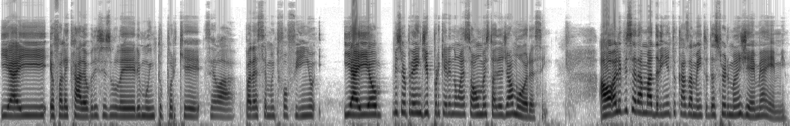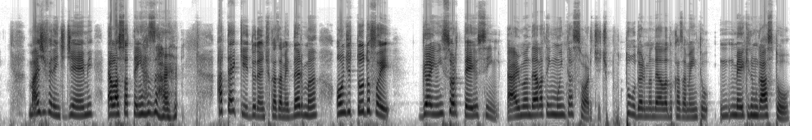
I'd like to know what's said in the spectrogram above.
E aí eu falei, cara, eu preciso ler ele muito porque, sei lá, parece ser muito fofinho. E aí eu me surpreendi porque ele não é só uma história de amor, assim. A Olive será madrinha do casamento da sua irmã gêmea, Amy. Mais diferente de Amy, ela só tem azar. Até que, durante o casamento da irmã, onde tudo foi ganho em sorteio, sim. A irmã dela tem muita sorte. Tipo, tudo a irmã dela do casamento meio que não gastou.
